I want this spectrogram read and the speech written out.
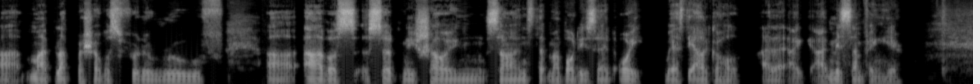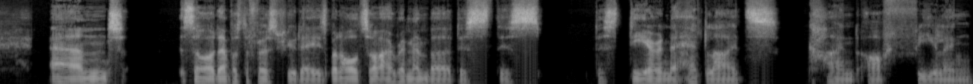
Uh, my blood pressure was through the roof. Uh, I was certainly showing signs that my body said, Oi, where's the alcohol? I, I, I missed something here. And so that was the first few days, but also I remember this this this deer in the headlights kind of feeling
